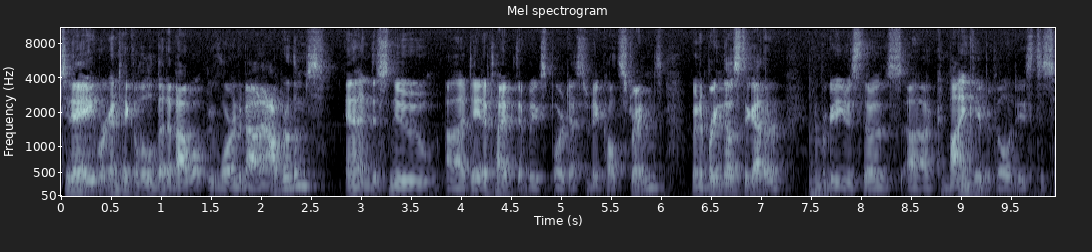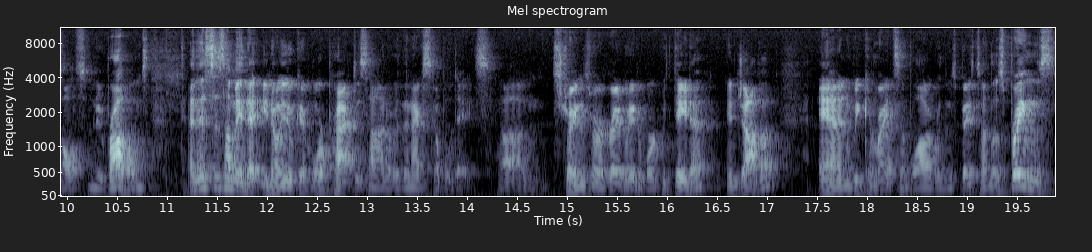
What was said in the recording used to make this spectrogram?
today we're going to take a little bit about what we've learned about algorithms and this new uh, data type that we explored yesterday called strings. We're going to bring those together and we're going to use those uh, combined capabilities to solve some new problems. And this is something that you know you'll get more practice on over the next couple days. Um, strings are a great way to work with data in Java and we can write simple algorithms based on those springs,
